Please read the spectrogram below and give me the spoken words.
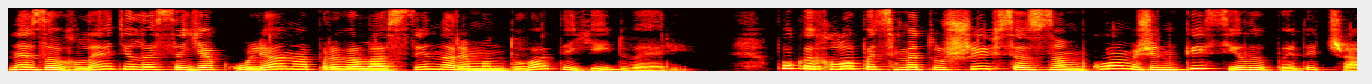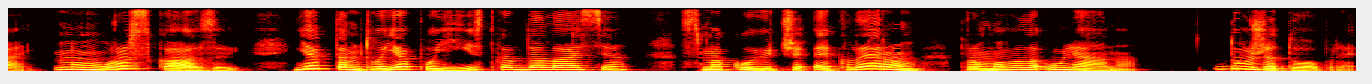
не зогледілася, як Уляна привела сина ремонтувати їй двері. Поки хлопець метушився з замком, жінки сіли пити чай. Ну, розказуй, як там твоя поїздка вдалася, смакуючи еклером, промовила Уляна. Дуже добре.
